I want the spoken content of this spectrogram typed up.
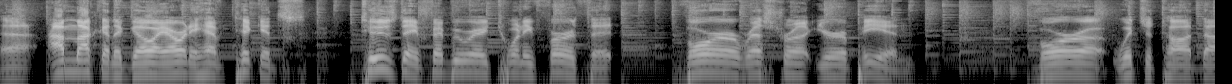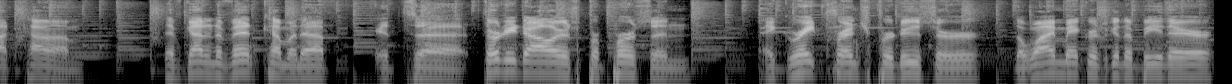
uh, I'm not going to go. I already have tickets Tuesday, February 21st at Vora Restaurant European, VoraWichita.com. They've got an event coming up. It's uh, $30 per person. A great French producer. The winemaker's going to be there.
